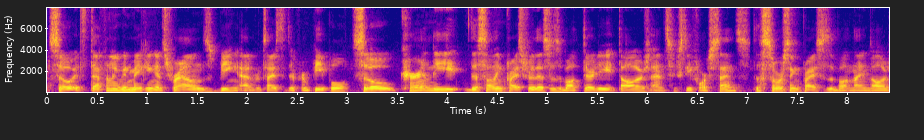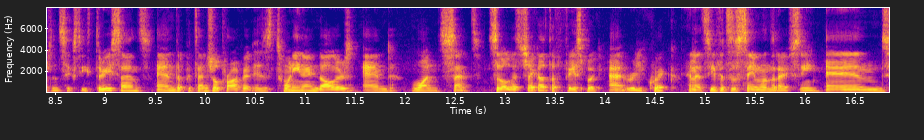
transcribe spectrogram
So it's definitely been making its rounds, being advertised to different people. So currently the selling price for this is about $38.64. The sourcing price is about $9.63 and the potential profit is $29.01. So let's check out the Facebook ad really quick and let's see if it's the same one that I've seen. And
